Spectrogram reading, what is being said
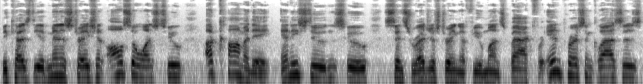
because the administration also wants to accommodate any students who, since registering a few months back for in person classes,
